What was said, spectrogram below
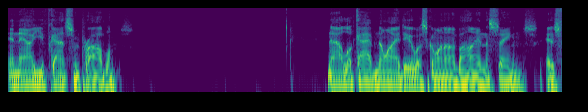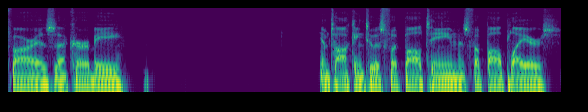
And now you've got some problems. Now, look, I have no idea what's going on behind the scenes as far as uh, Kirby, him talking to his football team, his football players.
